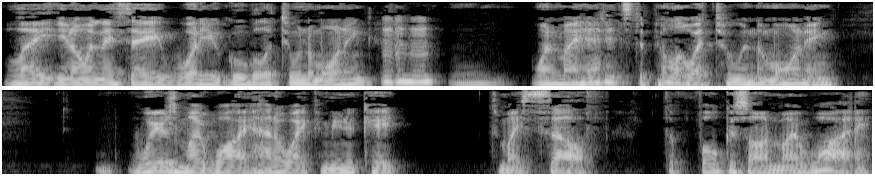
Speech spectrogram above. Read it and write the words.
lay, you know, when they say, what do you Google at two in the morning? Mm-hmm. When my head hits the pillow at two in the morning, where's my why? How do I communicate to myself to focus on my why?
